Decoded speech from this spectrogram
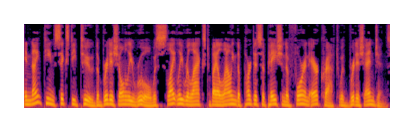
In 1962 the British-only rule was slightly relaxed by allowing the participation of foreign aircraft with British engines.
